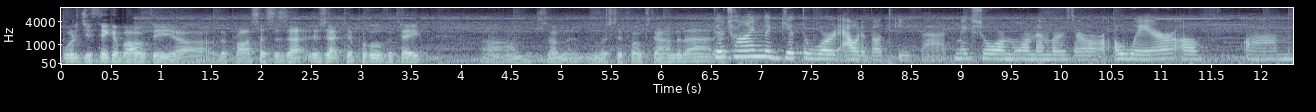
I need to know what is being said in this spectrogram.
What did you think about the uh, the process? Is that is that typical to take um, some enlisted folks down to that? They're trying to get the word out about the EFAC, make sure more members are aware of um,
